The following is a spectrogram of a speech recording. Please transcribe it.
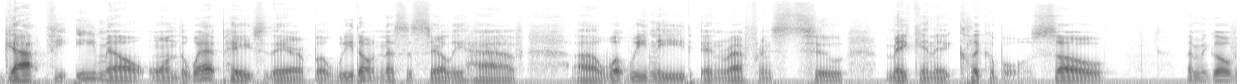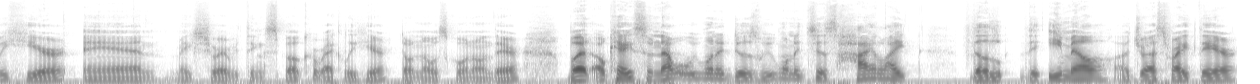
got the email on the web page there, but we don't necessarily have uh, what we need in reference to making it clickable. So let me go over here and make sure everything's spelled correctly here. Don't know what's going on there. But okay, so now what we want to do is we want to just highlight the, the email address right there.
